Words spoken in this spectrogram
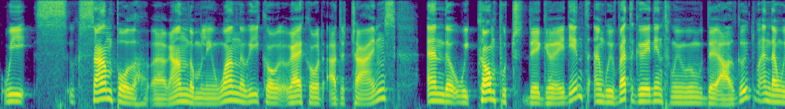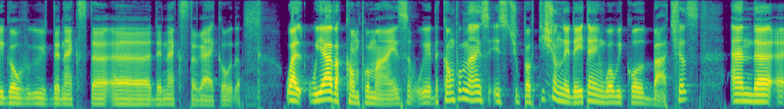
we sample uh, randomly one record, record at a time and uh, we compute the gradient and with that gradient we move the algorithm and then we go with the next uh, uh the next record well, we have a compromise. We, the compromise is to partition the data in what we call batches. And uh, uh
